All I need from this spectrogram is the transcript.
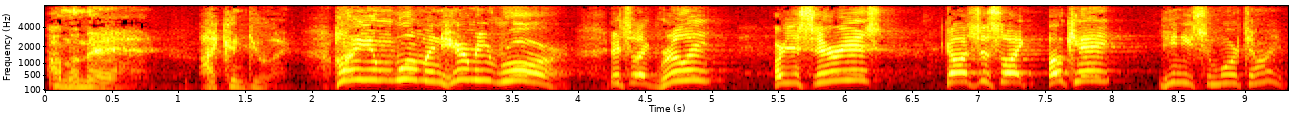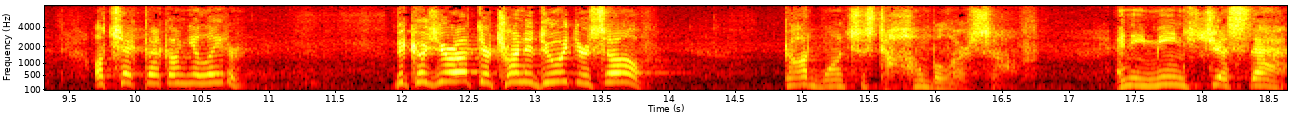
I'm a man. I can do it. I am woman, hear me roar. It's like, really? Are you serious? God's just like, okay, you need some more time. I'll check back on you later. Because you're out there trying to do it yourself. God wants us to humble ourselves. And He means just that.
